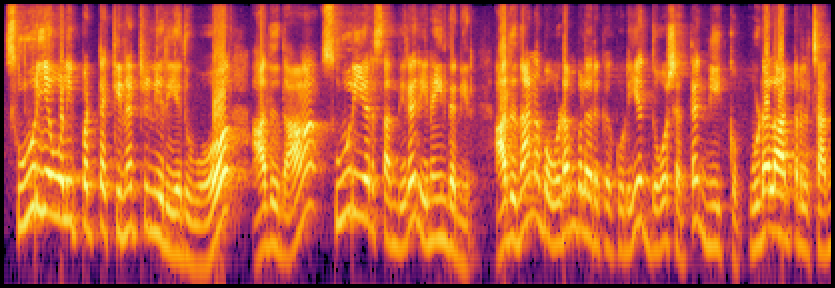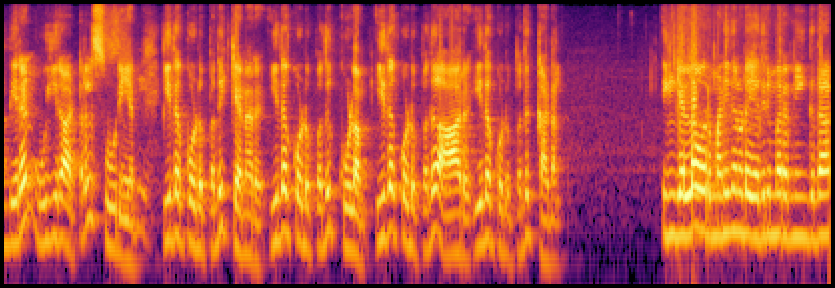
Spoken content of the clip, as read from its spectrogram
சூரிய ஒளிப்பட்ட கிணற்று நீர் எதுவோ அதுதான் சூரியர் சந்திரர் இணைந்த நீர். அதுதான் நம்ம உடம்புல இருக்கக்கூடிய தோஷத்தை நீக்கும். உடலாற்றல் சந்திரன் உயிராற்றல் சூரியன். இதை கொடுப்பது கிணறு. இதை கொடுப்பது குளம். இதை கொடுப்பது ஆறு. இதை கொடுப்பது கடல். இங்கெல்லாம் ஒரு மனிதனுடைய எதிர்மறை நீங்குதா?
